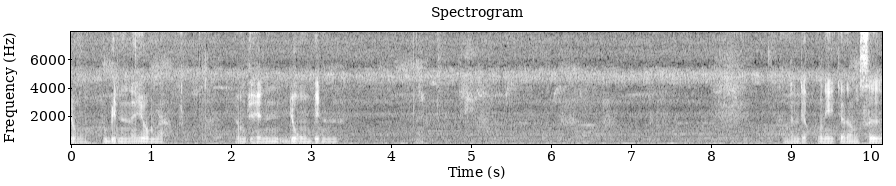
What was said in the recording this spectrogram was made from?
ยุงบินนะโยมนะโยมจะเห็นยุงบิน งั้นเดี๋ยวพรุ่งนี้จะต้องซื้อ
